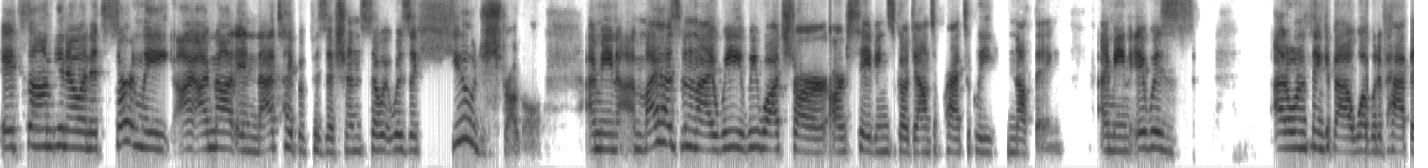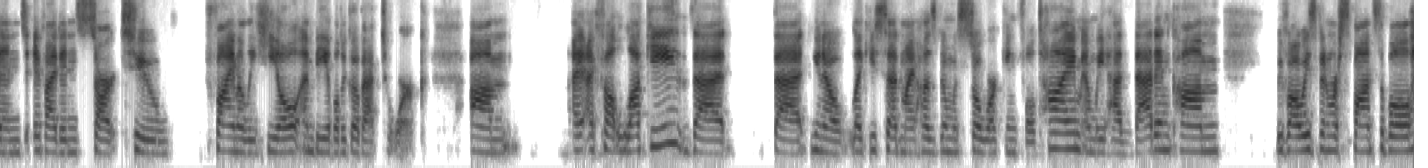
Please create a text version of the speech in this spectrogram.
it's um you know and it's certainly I, i'm not in that type of position. So it was a huge struggle. I mean uh, my husband and i we we watched our our savings go down to practically nothing. I mean it was i don't want to think about what would have happened if i didn't start to finally heal and be able to go back to work. Um, I, I felt lucky that that you know like you said my husband was still working full time and we had that income. We've always been responsible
